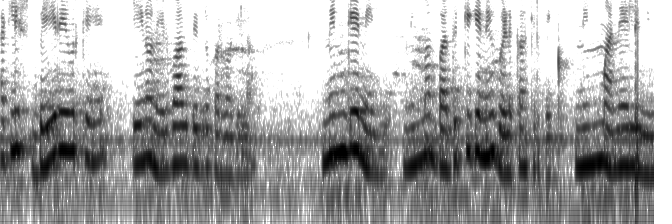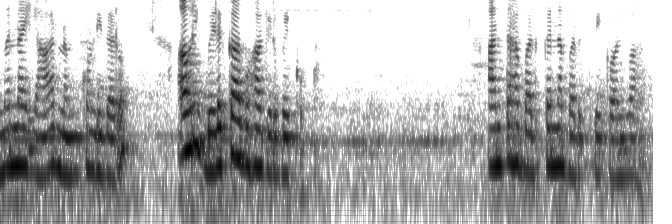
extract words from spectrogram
ಅಟ್ಲೀಸ್ಟ್ ಬೇರೆಯವ್ರಿಗೆ ಏನೋ ನೆರವಾಗದಿದ್ರೂ ಪರವಾಗಿಲ್ಲ. ನಿಮಗೆ ನೀವು, ನಿಮ್ಮ ಬದುಕಿಗೆ ನೀವು ಬೆಳಕಾಗಿರಬೇಕು. ನಿಮ್ಮ ಮನೆಯಲ್ಲಿ ನಿಮ್ಮನ್ನು ಯಾರು ನಂಬ್ಕೊಂಡಿದ್ದಾರೋ ಅವ್ರಿಗೆ ಬೆಳಕಾಗೋ ಹಾಗಿರಬೇಕು. ಅಂತಹ ಬದುಕನ್ನು ಬದುಕಬೇಕು ಅಲ್ವಾ?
